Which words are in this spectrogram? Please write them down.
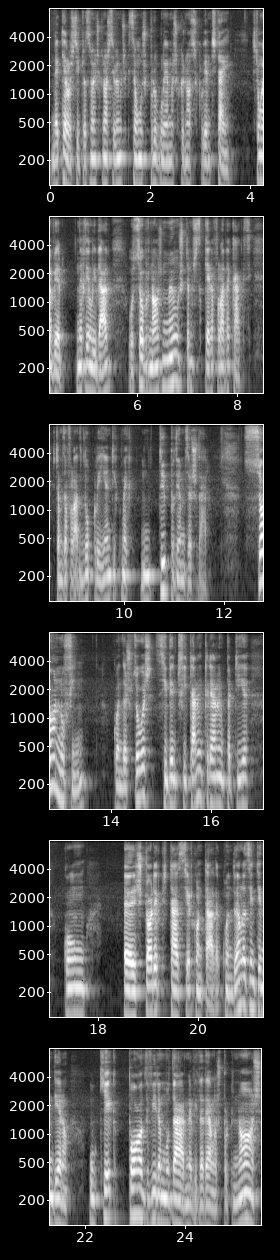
naquelas situações que nós sabemos que são os problemas que os nossos clientes têm. Estão a ver, na realidade, o sobre nós não estamos sequer a falar da Caxi. Estamos a falar do cliente e como é que te podemos ajudar. Só no fim, quando as pessoas se identificarem criaram empatia com a história que está a ser contada, quando elas entenderam o que é que pode vir a mudar na vida delas, porque nós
